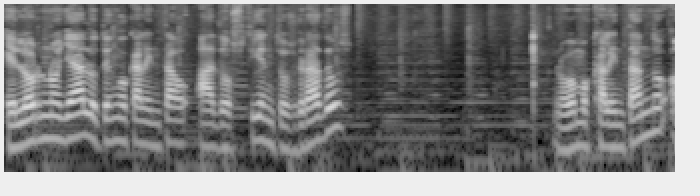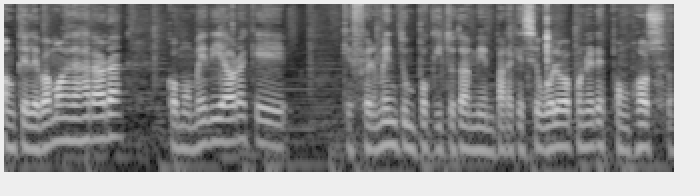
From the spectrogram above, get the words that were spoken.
El horno ya lo tengo calentado a 200 grados lo vamos calentando, aunque le vamos a dejar ahora como media hora que, fermente un poquito también para que se vuelva a poner esponjoso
